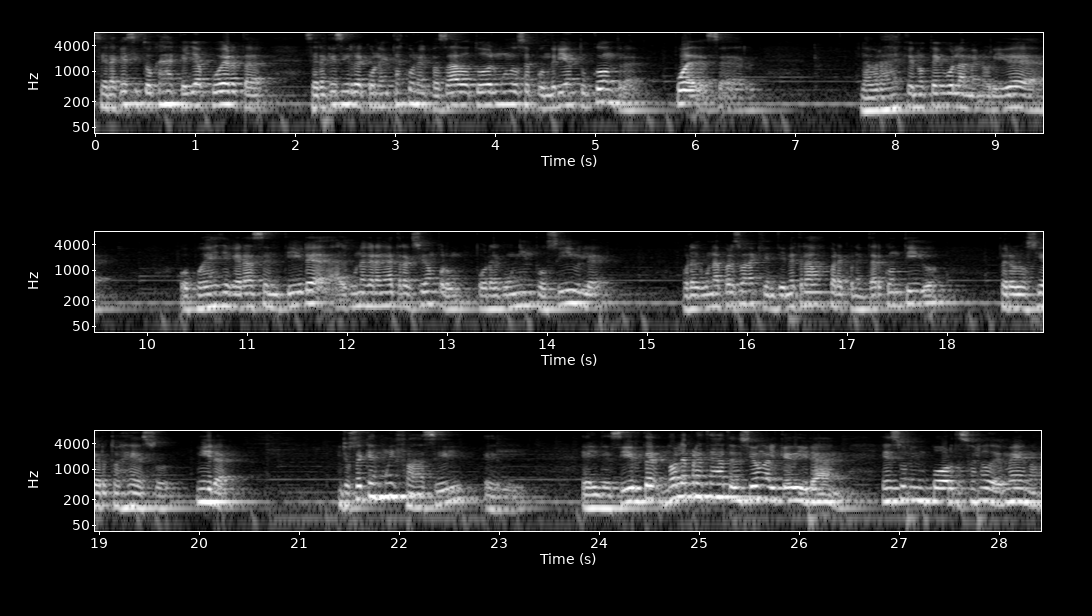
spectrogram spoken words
¿Será que si tocas aquella puerta, será que si reconectas con el pasado todo el mundo se pondría en tu contra? Puede ser. La verdad es que no tengo la menor idea o puedes llegar a sentir alguna gran atracción por, por algún imposible, por alguna persona quien tiene trabas para conectar contigo, pero lo cierto es eso. Mira, yo sé que es muy fácil el, el decirte, no le prestes atención al que dirán, eso no importa, eso es lo de menos.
